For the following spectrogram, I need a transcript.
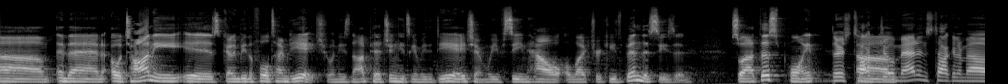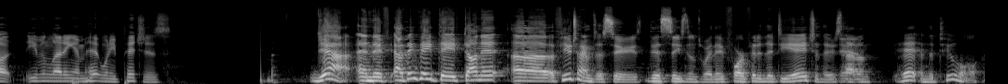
Um, and then Ohtani is going to be the full time DH. When he's not pitching, he's going to be the DH, and we've seen how electric he's been this season. So at this point, There's talk. Joe um, Maddon's talking about even letting him hit when he pitches. yeah, and they've I think they they've done it uh, a few times this series, this seasons where they forfeited the DH and they just Yeah. have him hit in the two hole.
